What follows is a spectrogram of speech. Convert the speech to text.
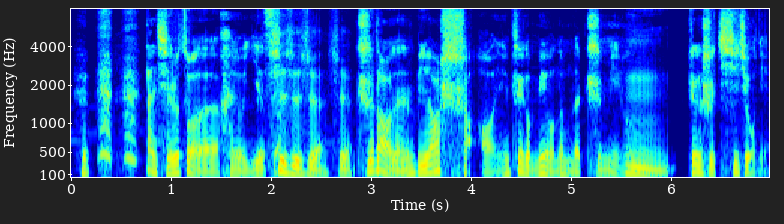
但其实做的很有意思，是是是是，知道的人比较少，因为这个没有那么的知名。嗯这个是七九年，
